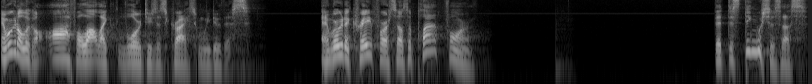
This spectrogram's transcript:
And we're going to look an awful lot like the Lord Jesus Christ when we do this. And we're going to create for ourselves a platform that distinguishes us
